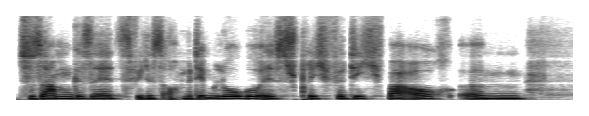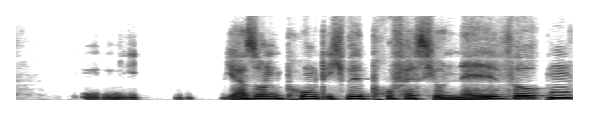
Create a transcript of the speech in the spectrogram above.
zusammengesetzt, wie das auch mit dem Logo ist. Sprich, für dich war auch ähm, ja so ein Punkt, ich will professionell wirken.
